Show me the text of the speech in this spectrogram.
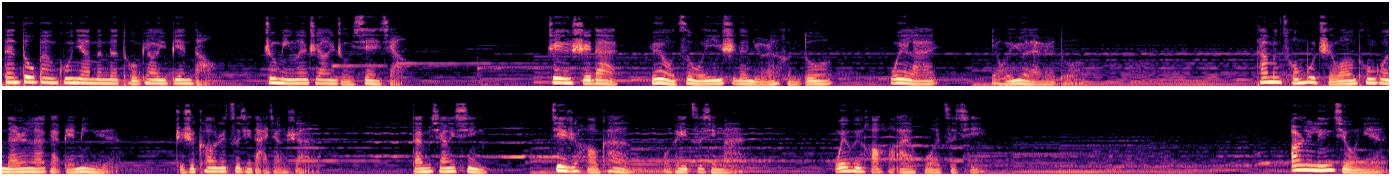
但豆瓣姑娘们的投票一边倒，证明了这样一种现象：这个时代拥有自我意识的女人很多，未来也会越来越多。她们从不指望通过男人来改变命运。只是靠着自己打江山，他们相信，戒指好看，我可以自己买，我也会好好爱护我自己。二零零九年，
